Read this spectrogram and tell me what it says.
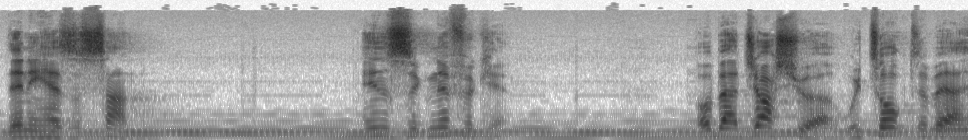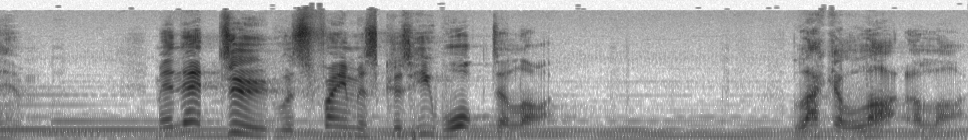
Then he has a son. Insignificant. What about Joshua? We talked about him. Man, that dude was famous because he walked a lot. Like a lot, a lot.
